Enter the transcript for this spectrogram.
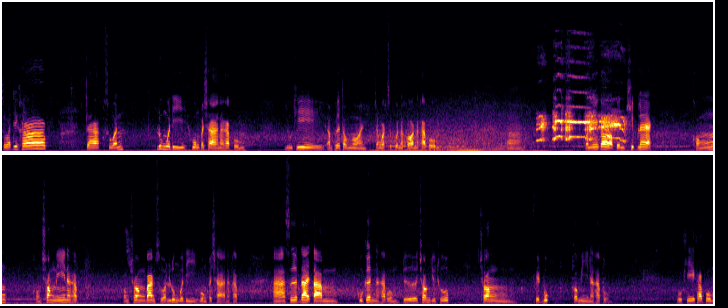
สวัสดีครับ จากสวนลุงวดีวงประชานะครับผมอยู่ที่อำเภอเตางอย จังหวัดสกลนครนะครับผมวันนี้ก็เป็นคลิปแรกของของช่องนี้นะครับ ของช่องบ้านสวนลุงวดีวงประชานะครับ หาซิร์ชได้ตาม Google นะครับผมหรือช่อง YouTube ช่อง Facebook ก็มีนะครับผม โอเคครับผม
